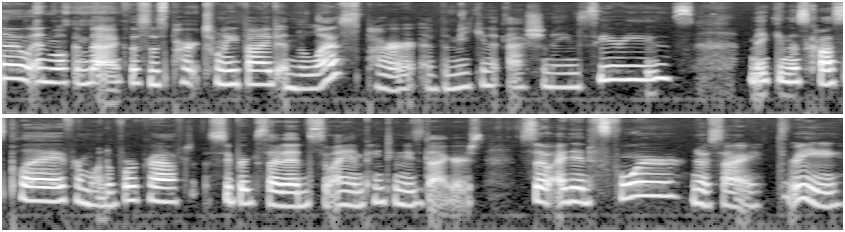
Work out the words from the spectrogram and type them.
Hello and welcome back. This is part 25 and the last part of the Making It Ashamane series. Making this cosplay from World of Warcraft. Super excited. So I am painting these daggers. So I did four, no sorry, three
